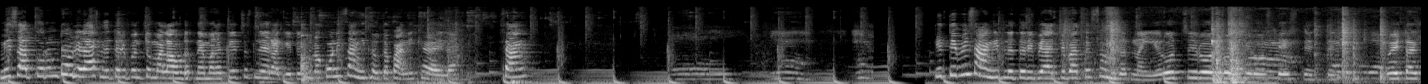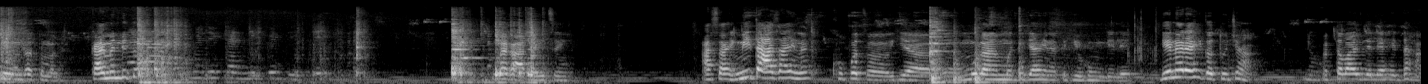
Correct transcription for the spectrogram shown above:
मी साफ करून ठेवलेलं असलं तरी पण तुम्हाला आवडत नाही. मला तेच लय राग येतो तुला कोणी सांगितलं होतं पाणी खेळायला? सांग. किती बी सांगितलं तरी बी अजिबातच समजत नाहीये. रोजची रोज रोजची रोज तेच तेच तेच. वैताग घेऊन जातो मला. काय म्हणली तू? बघा आता हिचं असं आहे. मी तर आज आहे ना खूपच ह्या मुलांमध्ये जे आहे ना ते हे होऊन गेले. देणार आहे का तू चहा? आता वाजलेले आहे दहा.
